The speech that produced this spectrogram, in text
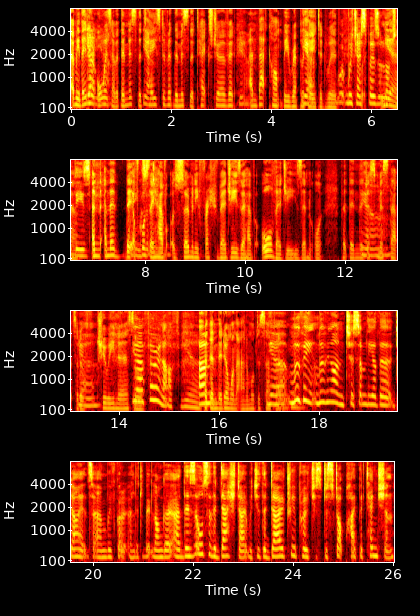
I mean they Yeah, don't always yeah. have it they miss the taste of it they miss the texture of it and that can't be replicated with Which I suppose a lot of these. and and then they of course they have so many fresh veggies they have all veggies and all, but then they just miss that sort yeah. of chewiness Yeah, or fair enough. yeah Um, but then they don't want the animal to suffer Yeah, moving moving on to some of the other diets. Um, we've got a little bit longer. Uh, there's also the DASH diet, which is the dietary approaches to stop hypertension.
